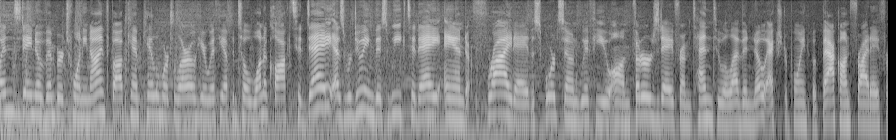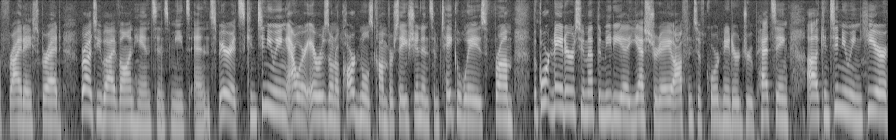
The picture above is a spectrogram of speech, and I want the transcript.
Wednesday, November 29th. Bob Kemp, Kayla Mortellaro here with you up until 1 o'clock today as we're doing this week today and Friday. The Sports Zone with you on Thursday from 10 to 11. No extra point, but back on Friday for Friday Spread. Brought to you by Von Hanson's Meats and Spirits. Continuing our Arizona Cardinals conversation and some takeaways from the coordinators who met the media yesterday. Offensive coordinator Drew Petzing. Uh, continuing here,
